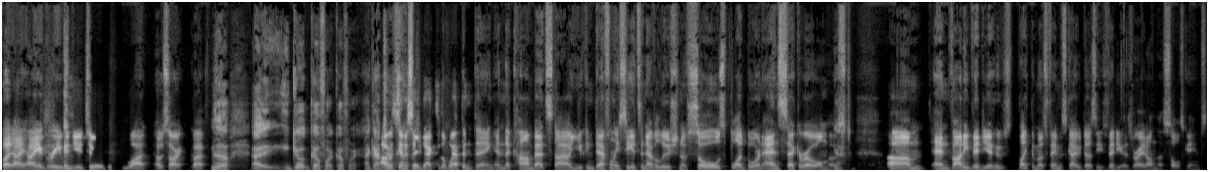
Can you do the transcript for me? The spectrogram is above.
but I, I agree with And- you too. What? Oh, sorry. Go ahead. no, uh, go go for it, go for it. I got. I was going to say back to the weapon thing and the combat style. You can definitely see it's an evolution of Souls, Bloodborne, and Sekiro almost. Um, and Vaati Vidya, who's like the most famous guy who does these videos, right on the Souls games,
